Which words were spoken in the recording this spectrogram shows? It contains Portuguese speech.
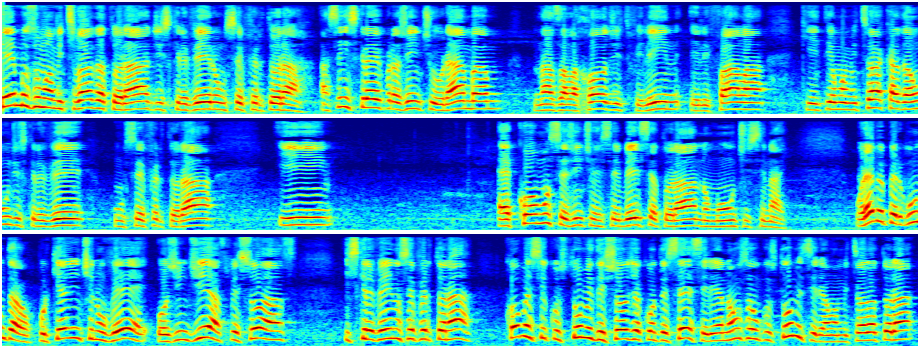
temos uma mitzvah da Torá de escrever um Sefer Torá. Assim escreve para a gente o Rambam, nas Alachot de Tfilin, ele fala que tem uma mitzvah cada um de escrever um Sefer Torá e é como se a gente recebesse a Torá no Monte Sinai. O Rebbe pergunta por que a gente não vê hoje em dia as pessoas escrevendo Sefer Torá. Como esse costume deixou de acontecer? Seria não só um costume, seria uma mitzvah da Torá.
